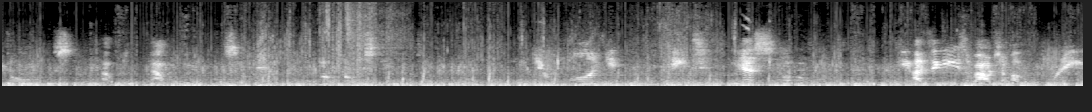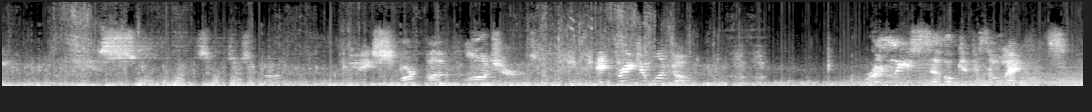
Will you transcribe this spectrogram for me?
five. That that I think he's about to upgrade his a smart bug launcher. A great Window. Or so let's.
